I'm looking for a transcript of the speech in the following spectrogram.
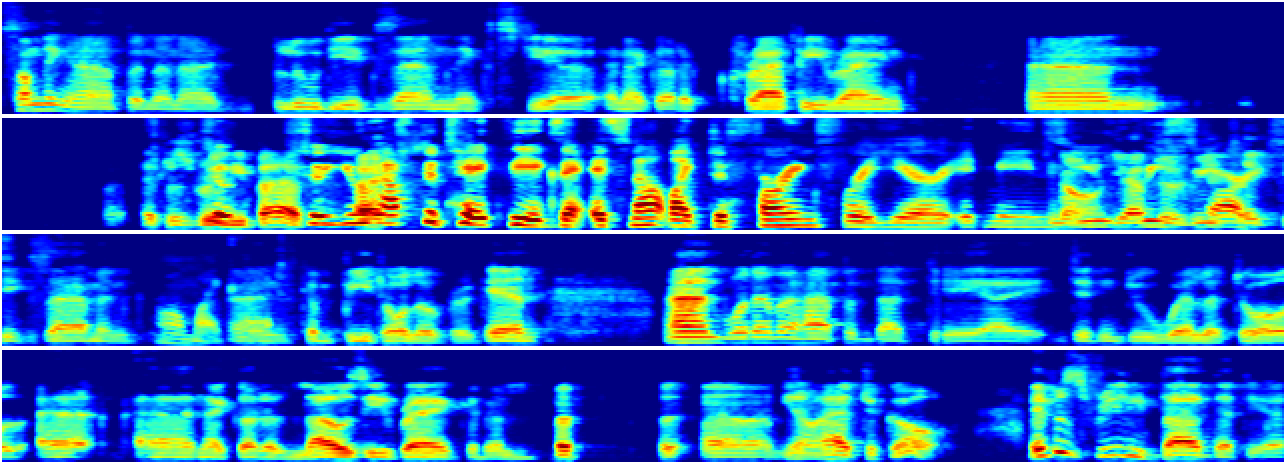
something happened and I blew the exam next year and I got a crappy rank and it was So really bad. so you I have to take the exam. It's not like deferring for a year. It means no, you you have to retake the exam and Oh my God. and compete all over again. And whatever happened that day, I didn't do well at all, uh, and I got a lousy rank. And a, but uh, uh, you know, I had to go. It was really bad that year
